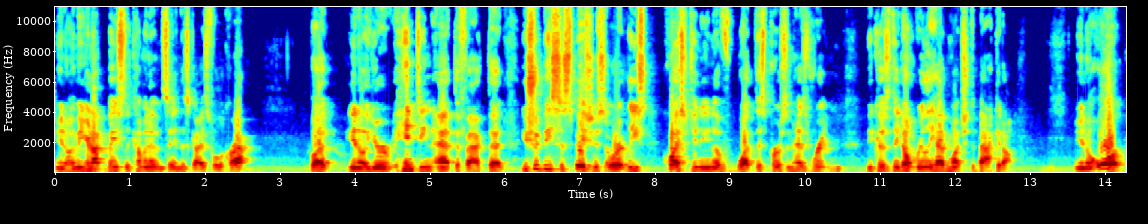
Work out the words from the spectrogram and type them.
You know, I mean, you're not basically coming out and saying this guy's full of crap, but, you know, you're hinting at the fact that you should be suspicious or at least questioning of what this person has written because they don't really have much to back it up. You know, or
